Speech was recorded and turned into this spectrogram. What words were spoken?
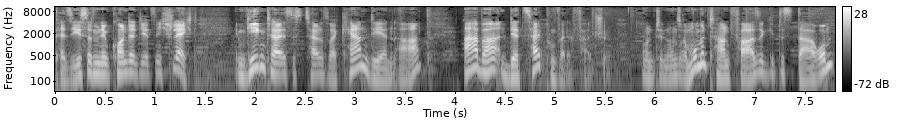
per se ist das mit dem Content jetzt nicht schlecht. Im Gegenteil, es ist Teil unserer Kern-DNA, aber der Zeitpunkt war der falsche. Und in unserer momentanen Phase geht es darum,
